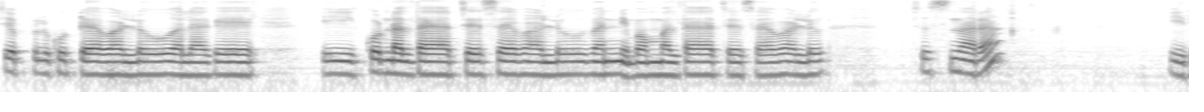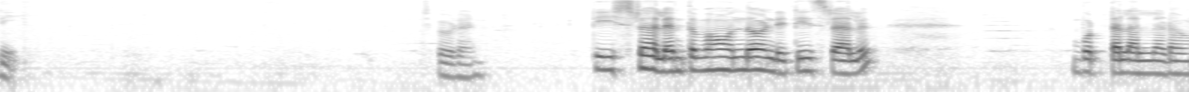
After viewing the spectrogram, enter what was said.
చెప్పులు కుట్టేవాళ్ళు అలాగే ఈ కుండలు తయారు చేసేవాళ్ళు ఇవన్నీ బొమ్మలు తయారు చేసేవాళ్ళు. చూస్తున్నారా? ఇది. చూడండి. టీ స్టాల్ ఎంత బాగుందో అండి టీ స్టాల్. బుట్టలు అల్లడం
